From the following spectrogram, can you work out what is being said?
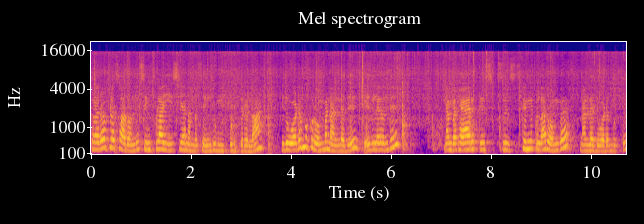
கருவேப்பிலை சாதம் வந்து சிம்பிளாக ஈஸியாக நம்ம செஞ்சு கொடுத்துடலாம். இது உடம்புக்கு ரொம்ப நல்லது. இதில் வந்து நம்ம ஹேருக்கு ஸ்கின்னுக்கெல்லாம் ரொம்ப நல்லது உடம்புக்கு.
